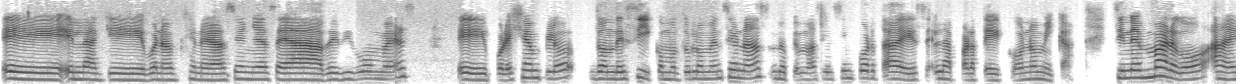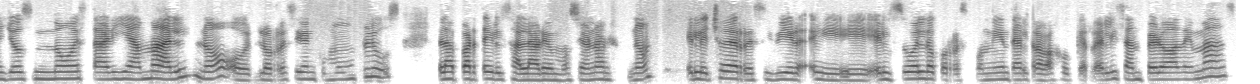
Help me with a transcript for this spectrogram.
eh, en la que, bueno, generación ya sea baby boomers, eh, por ejemplo, donde sí, como tú lo mencionas, lo que más les importa es la parte económica. Sin embargo, a ellos no estaría mal, ¿no? O lo reciben como un plus la parte del salario emocional, ¿no? El hecho de recibir eh, el sueldo correspondiente al trabajo que realizan, pero además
